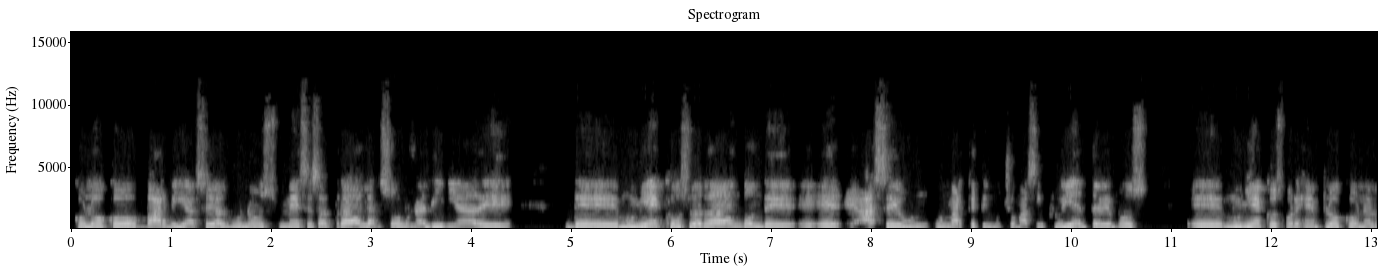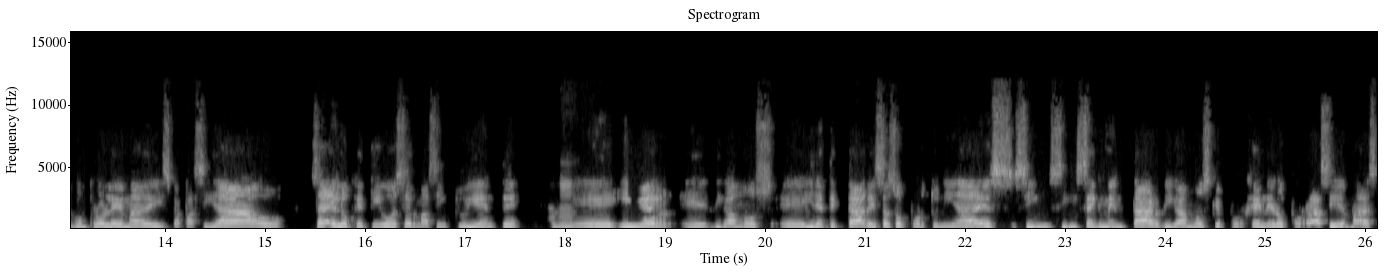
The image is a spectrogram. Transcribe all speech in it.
coloco Barbie, hace algunos meses atrás lanzó una línea de, de muñecos, ¿verdad? En donde eh, eh, hace un, marketing mucho más incluyente. Vemos eh, muñecos, por ejemplo, con algún problema de discapacidad o, o sea, el objetivo es ser más incluyente y ver, digamos, y detectar esas oportunidades sin, sin segmentar, digamos, que por género, por raza y demás.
